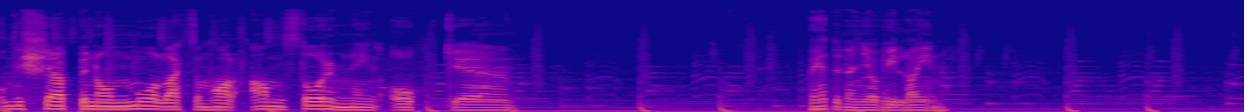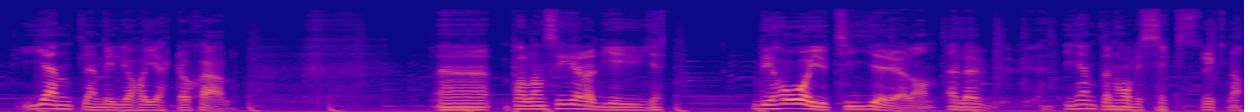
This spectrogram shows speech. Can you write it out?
om vi köper någon målvakt som har anstormning och eh, vad heter den jag vill ha in? Egentligen vill jag ha hjärta och själ. Eh, balanserad ger ju jätte... Vi har ju 10 redan, eller egentligen har vi 6 stycken.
